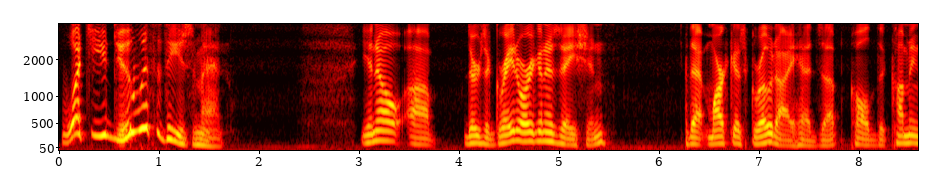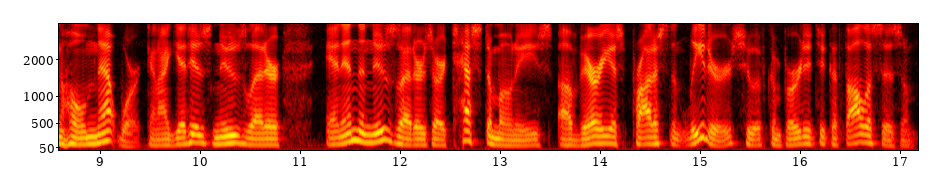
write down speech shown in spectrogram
What do you do with these men? You know, uh, there's a great organization that Marcus Grodi heads up called the Coming Home Network. And I get his newsletter, and in the newsletters are testimonies of various Protestant leaders who have converted to Catholicism.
